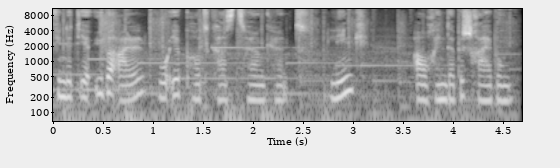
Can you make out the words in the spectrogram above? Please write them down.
findet ihr überall, wo ihr Podcasts hören könnt. Link auch in der Beschreibung.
